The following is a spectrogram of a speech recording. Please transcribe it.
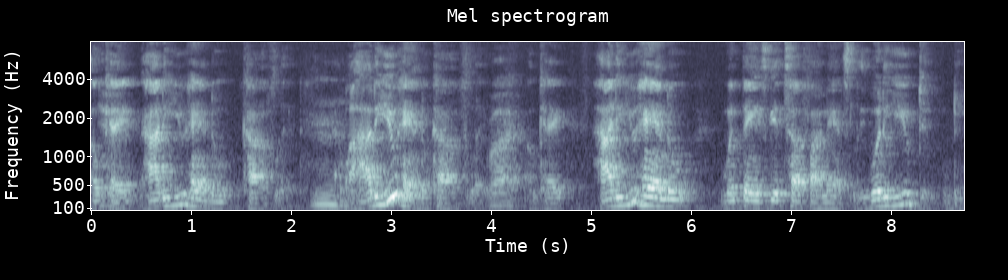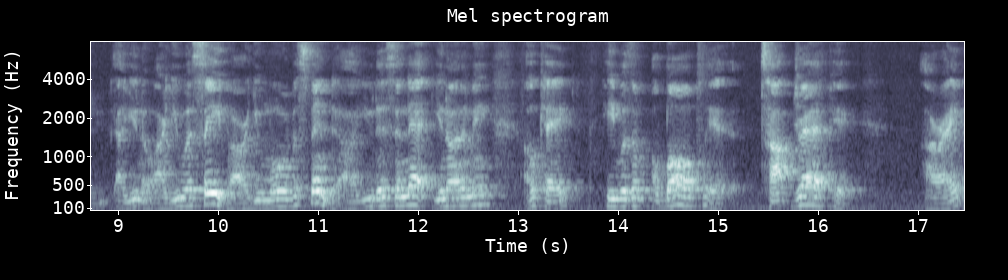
Okay, how do you handle conflict? Well, how do you handle conflict? Right. Okay, how do you handle when things get tough financially? What do you do? do you, uh, you know, are you a saver? Are you more of a spender? Are you this and that? You know what I mean? Okay, he was a, a ball player, top draft pick. All right,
